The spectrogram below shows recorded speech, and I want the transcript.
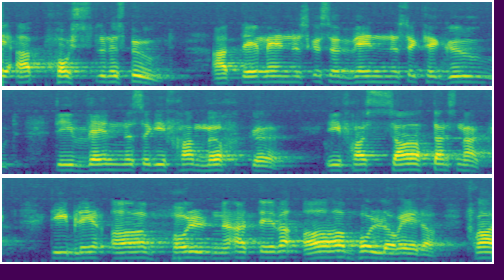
er apostlenes bud. At det mennesket som vender seg til Gud, de vender seg ifra mørket, ifra Satans makt. De blir avholdne, at dere avholder eder fra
